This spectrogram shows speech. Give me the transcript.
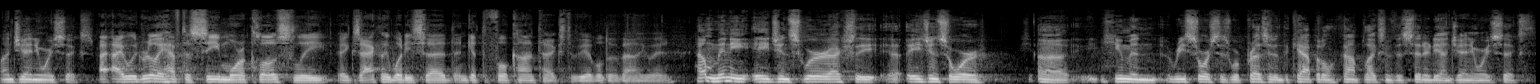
on January 6th? I, I would really have to see more closely exactly what he said and get the full context to be able to evaluate it. How many agents were actually uh, agents or uh, human resources were present in the Capitol complex and vicinity on January 6th?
